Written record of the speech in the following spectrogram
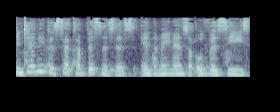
intending to set up businesses in the mainland's overseas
